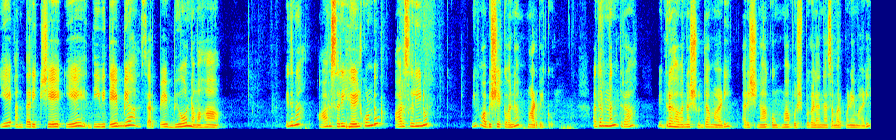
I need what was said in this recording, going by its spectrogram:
ಯೇ ಅಂತರಿಕ್ಷೇ ಯೇ ದೀವಿತೇಭ್ಯ ಸರ್ಪೇಭ್ಯೋ ನಮಃ. ಇದನ್ನು ಆರು ಸರಿ ಹೇಳಿಕೊಂಡು, ಆರು ಸಲಿನೂ ನೀವು ಅಭಿಷೇಕವನ್ನು ಮಾಡಬೇಕು. ಅದರ ನಂತರ ವಿಗ್ರಹವನ್ನು ಶುದ್ಧ ಮಾಡಿ, ಅರಿಶಿನ, ಕುಂಕುಮ, ಪುಷ್ಪಗಳನ್ನು ಸಮರ್ಪಣೆ ಮಾಡಿ,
